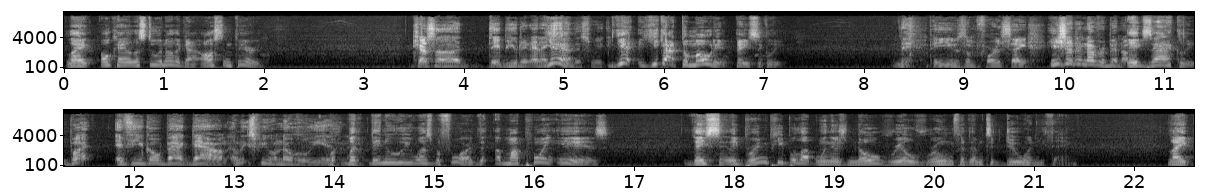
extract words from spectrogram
Like, okay, let's do another guy, Austin Theory. Just uh, debuted in NXT yeah, this week. Yeah, he got demoted basically. They, they used him for a second. He should have never been up. Exactly. But if you go back down, at least people know who he is but, but they knew who he was before. The, uh, my point is, they say they bring people up when there's no real room for them to do anything. Like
